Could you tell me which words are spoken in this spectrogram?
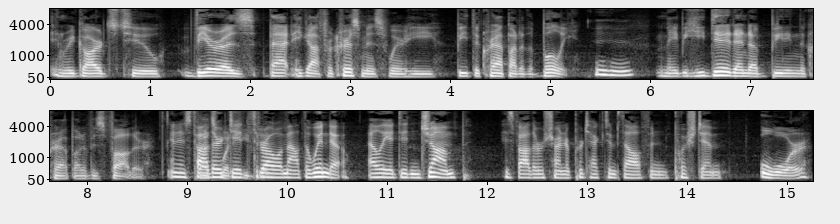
in regards to Vera's bat he got for Christmas, where he beat the crap out of the bully, mm-hmm. maybe he did end up beating the crap out of his father. And his father did throw him out the window. Elliot didn't jump. His father was trying to protect himself and pushed him. Or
